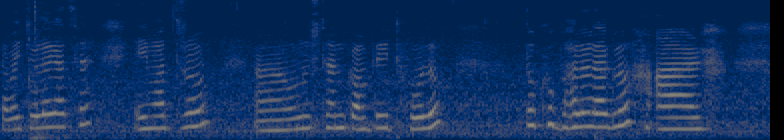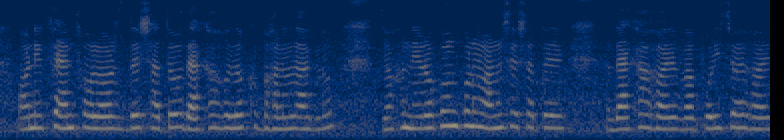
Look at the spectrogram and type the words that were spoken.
সবাই চলে গেছে। এইমাত্র অনুষ্ঠান কমপ্লিট হলো। তো খুব ভালো লাগল, আর অনেক ফ্যান ফলোয়ার্সদের সাথেও দেখা হলো, খুব ভালো লাগল। যখন এরকম কোনো মানুষের সাথে দেখা হয় বা পরিচয় হয়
